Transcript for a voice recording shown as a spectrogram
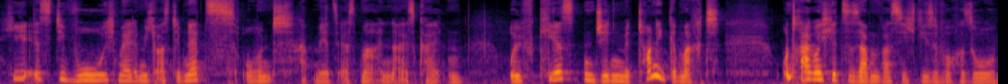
Hier ist die Wu. Ich melde mich aus dem Netz und habe mir jetzt erstmal einen eiskalten Ulf Kirsten Gin mit Tonic gemacht und trage euch hier zusammen, was sich diese Woche so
